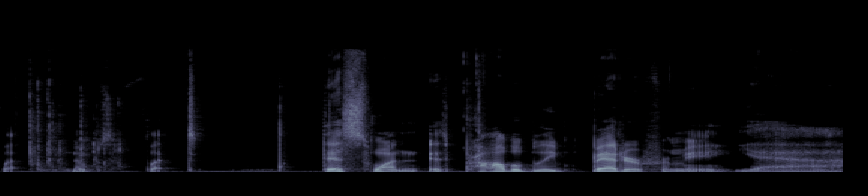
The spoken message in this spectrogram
flet. Nope, flet. This one is probably better for me. Yeah.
